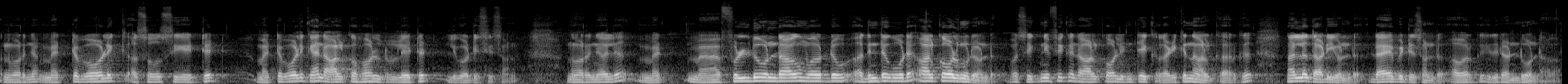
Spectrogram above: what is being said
എന്ന് പറഞ്ഞാൽ metabolic associated metabolic and alcohol related liver ഡിസീസാണ് എന്ന് പറഞ്ഞാൽ മാഫിൾഡും ഉണ്ടാകും അവരുടെ അതിന്റെ കൂടെ ആൽക്കഹോളും കൂടെ ഉണ്ട്. അപ്പോൾ സിഗ്നിഫിക്കന്റ് ആൽക്കഹോൾ ഇൻടേക്ക് കഴിക്കുന്ന ആൾക്കാർക്ക് നല്ല തടിയുണ്ട് ഡയബറ്റീസ് ഉണ്ട് അവർക്ക് ഇത് രണ്ടും ഉണ്ടാകാം.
